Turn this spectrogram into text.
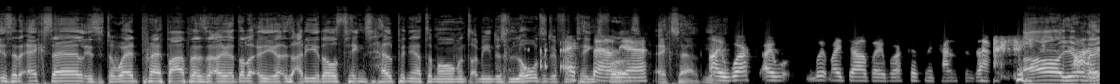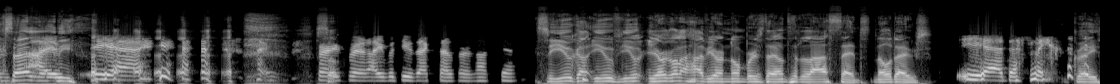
is it Excel? Is it the Wed Prep app? Is, I don't know, is any of those things helping you at the moment? I mean, there's loads of different Excel, things for yeah. us. Excel. Yeah. I work. I with my job. I work as an accountant. Actually. Oh, you're an Excel lady. Yeah, yeah. very so, I would use Excel for a lot. Yeah. So you got you've you you're going to have your numbers down to the last cent, no doubt. Yeah, definitely. Great.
